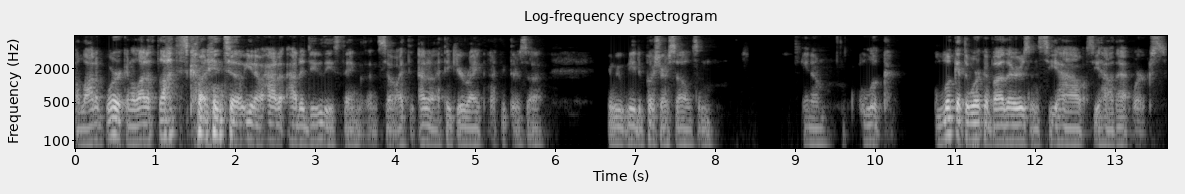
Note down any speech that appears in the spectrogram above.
a lot of work and a lot of thought that's gone into you know how to how to do these things and so I th- I don't know I think you're right. I think there's a we need to push ourselves and you know look look at the work of others and see how see how that works.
